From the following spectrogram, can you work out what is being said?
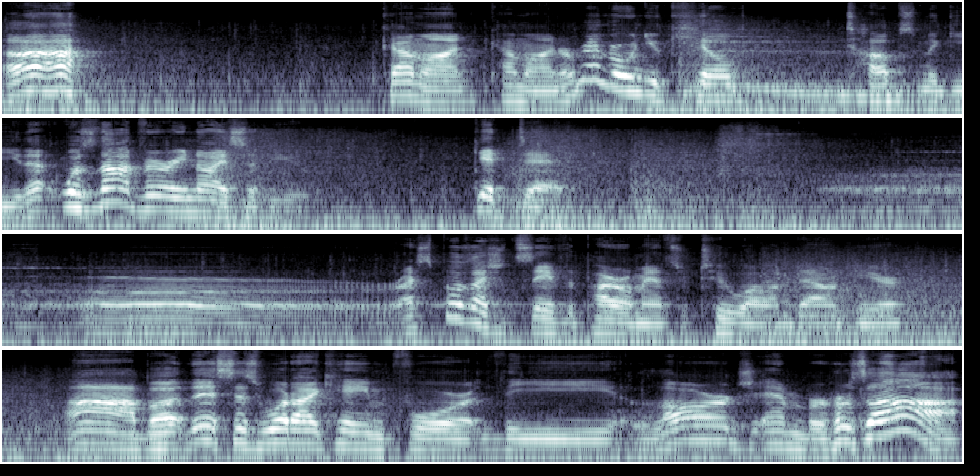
Ah! Come on, come on. Remember when you killed Tubbs McGee? That was not very nice of you. Get dead. I suppose I should save the Pyromancer too while I'm down here. Ah, but this is what I came for. The large ember. Huzzah!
